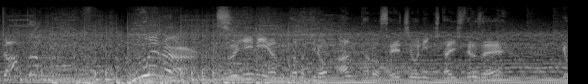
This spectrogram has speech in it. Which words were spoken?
Stop them? Winner! 次にやった時のあんたの成長に期待してるぜグ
